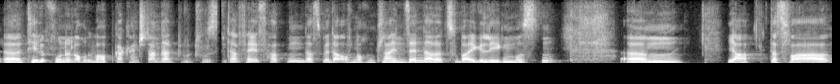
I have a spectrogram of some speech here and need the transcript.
äh, Telefone noch überhaupt gar kein Standard-Bluetooth-Interface hatten, dass wir da auch noch einen kleinen Sender dazu beigelegen mussten. Ähm, Ja, das war,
